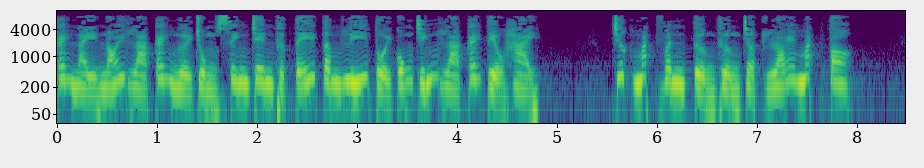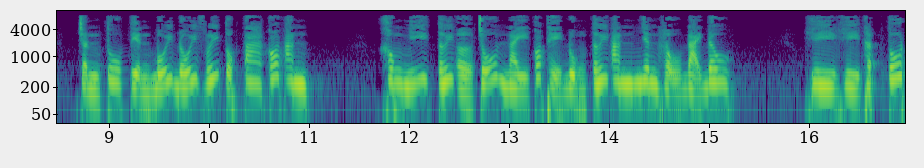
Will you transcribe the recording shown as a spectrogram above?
cái này nói là cái người trùng sinh trên thực tế tâm lý tuổi cũng chính là cái tiểu hài. trước mắt vân tưởng thường chợt lói mắt to. trần tu tiền bối đối với tộc ta có ăn. không nghĩ tới ở chỗ này có thể đụng tới ăn nhân hậu đại đâu hì hì thật tốt.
